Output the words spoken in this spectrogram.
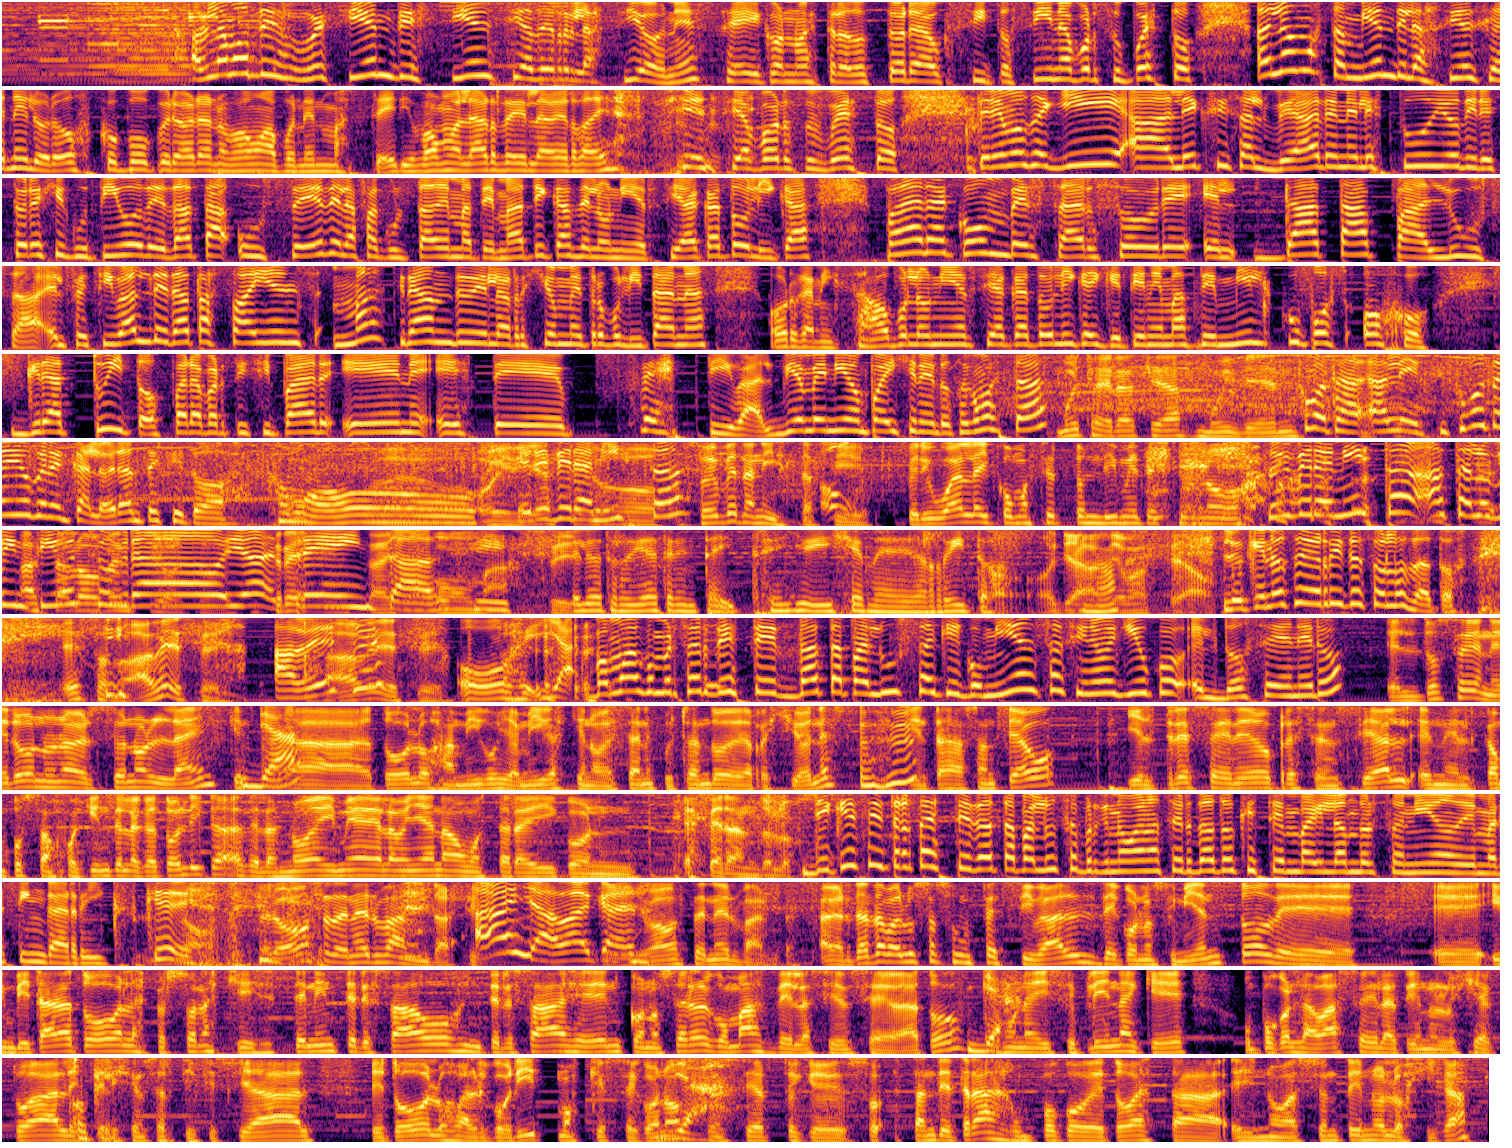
Recién de ciencia de relaciones eh, con nuestra doctora Oxitocina, por supuesto. Hablamos también de la ciencia en el horóscopo, pero ahora nos vamos a poner más serios. Vamos a hablar de la verdadera ciencia, por supuesto. Tenemos aquí a Alexis Alvear en el estudio, director ejecutivo de Data UC de la Facultad de Matemáticas de la Universidad Católica, para conversar sobre el Data Palusa, el festival de Data Science más grande de la región metropolitana, organizado por la Universidad Católica y que tiene más de mil cupos, ojo, gratuitos para participar en este festival. Bienvenido a Un País Generoso, ¿cómo estás? Muchas gracias, muy bien. ¿Cómo estás, Alexis? ¿Cómo te ha ido con el calor antes que todo? ¿Cómo? ¿Eres veranista? Soy veranista, sí. Pero igual hay como ciertos límites que uno. Soy veranista hasta los 28 Hasta los 28, grados, ya 30 30, ya, como sí. más, sí. El otro día 33, yo dije me derrito. Oh, ya, ¿no? demasiado. Lo que no se derrite son los datos. Eso no, a veces. ¿A veces? A veces. Oh, ya, vamos a conversar de este Data Palusa que comienza, si no me equivoco, el 12 de enero. El 12 de enero en una versión online que Ya. Para todos los amigos y amigas que nos están escuchando de regiones distintas a Santiago. Y el 13 de enero presencial en el campus San Joaquín de la Católica. Desde las 9 y media de la mañana vamos a estar ahí con esperándolos. ¿De qué se trata este Data Palusa? Porque no van a ser datos que estén bailando el sonido de Martín Garrix. ¿Qué No, es? pero vamos a tener bandas. sí. Ah, ya, bacán. Sí, vamos a tener bandas. A ver, Data Palusa es un festival de conocimiento, de eh, invitar a todas las personas que estén interesados, interesadas en conocer algo más de la ciencia de datos. Ya. Es una disciplina que un poco es la base de la tecnología actual, la inteligencia artificial, de todos los algoritmos que se conocen, Ya. ¿cierto? Que so- están detrás un poco de toda esta innovación tecnológica.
